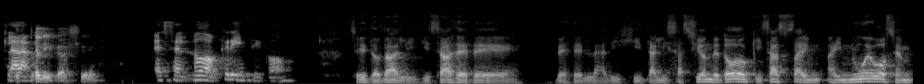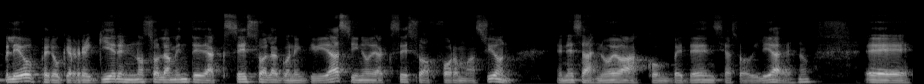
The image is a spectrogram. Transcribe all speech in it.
claramente sí. es el nodo crítico. Sí, total, y quizás desde, desde la digitalización de todo, quizás hay, nuevos empleos, pero que requieren no solamente de acceso a la conectividad, sino de acceso a formación en esas nuevas competencias o habilidades. Eh,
